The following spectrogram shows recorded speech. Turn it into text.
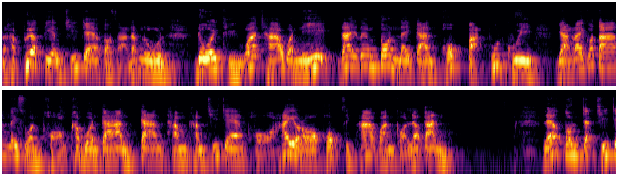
นะครับ เพื่อเตรียมชี้แจงต่อสารรัฐนูญโดยถือว่าเช้าวันนี้ได้เริ่มต้นในการพบปะพูดคุย อย่างไรก็ตามในส่วนของขบวนการการทำคำชี้แจงขอให้รอครบ 15 วันก่อนแล้วกัน แล้วตนจะชี้แจ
